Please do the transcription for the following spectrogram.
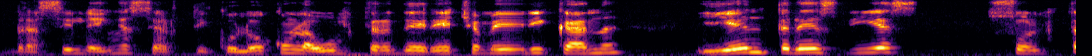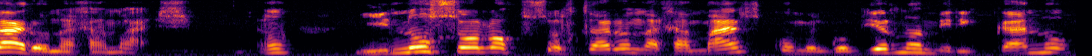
brasileña se articuló con la ultraderecha americana y en tres días soltaron a Hamas. Y no solo soltaron a Hamas, como el gobierno americano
